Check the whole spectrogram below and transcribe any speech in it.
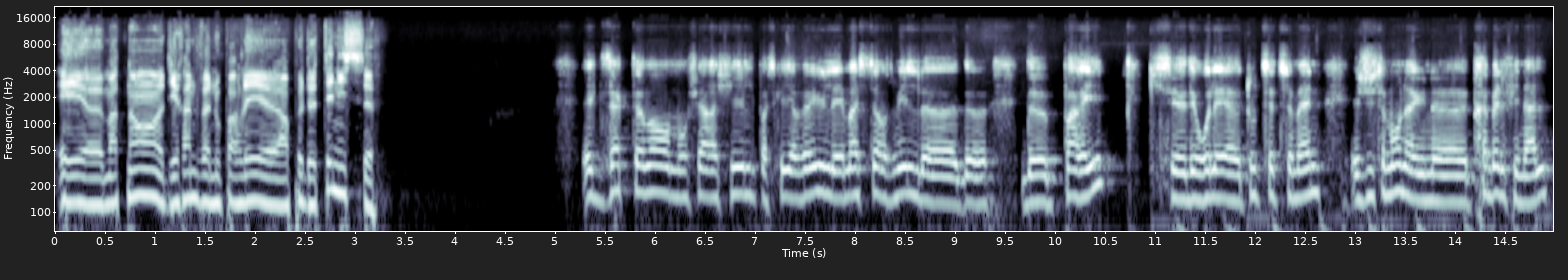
Et euh, maintenant, Diran va nous parler euh, un peu de tennis. Exactement, mon cher Achille, parce qu'il y avait eu les Masters 1000 de, de, de Paris qui s'est déroulé toute cette semaine. Et justement, on a une très belle finale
